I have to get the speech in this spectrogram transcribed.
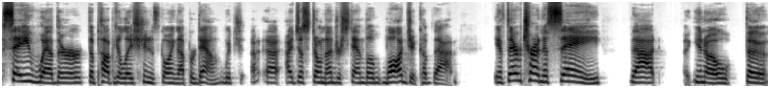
say whether the population is going up or down, which I, I, just don't understand the logic of that. If they're trying to say that, you know, the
